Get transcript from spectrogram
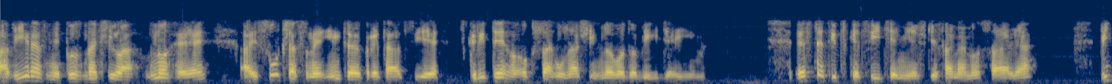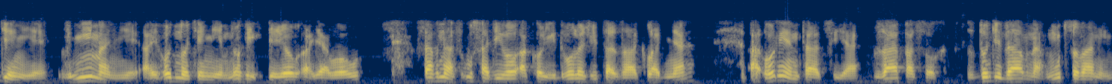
a výrazne poznačila mnohé aj súčasné interpretácie skrytého obsahu našich novodobých dejín. Estetické cítenie Štefana Nosáľa, videnie, vnímanie aj hodnotenie mnohých dejov a javov sa v nás usadilo ako ich dôležitá základňa a orientácia v zápasoch s dodedávna vnúcovaným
